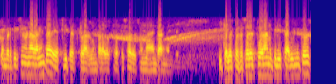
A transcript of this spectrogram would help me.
convertirse en una herramienta de flipped classroom para los profesores, fundamentalmente. Y que los profesores puedan utilizar Únicos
